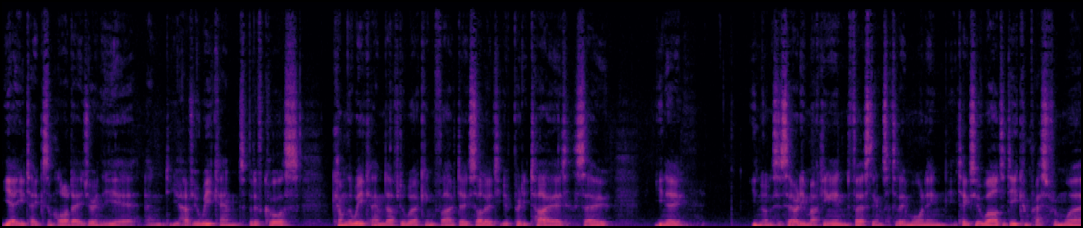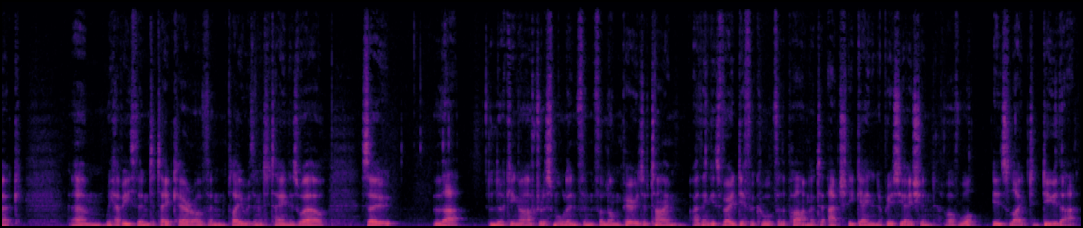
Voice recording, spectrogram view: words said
yeah, you take some holiday during the year and you have your weekends, but of course, come the weekend after working five days solid, you're pretty tired. So, you know, you're not necessarily mucking in first thing on Saturday morning. It takes you a while to decompress from work. Um, we have Ethan to take care of and play with and entertain as well. So that looking after a small infant for long periods of time, I think it's very difficult for the partner to actually gain an appreciation of what it's like to do that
